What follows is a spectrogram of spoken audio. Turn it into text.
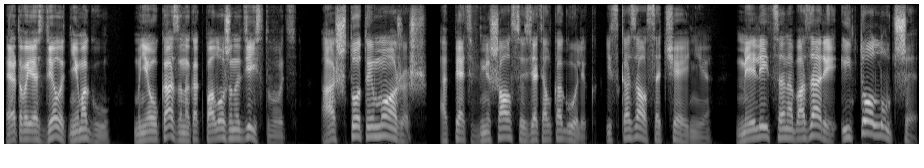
Этого я сделать не могу. Мне указано, как положено действовать. «А что ты можешь?» Опять вмешался взять алкоголик и сказал с отчаяния. «Милиция на базаре и то лучше.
